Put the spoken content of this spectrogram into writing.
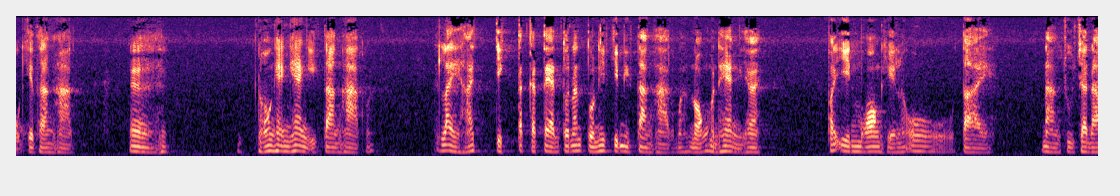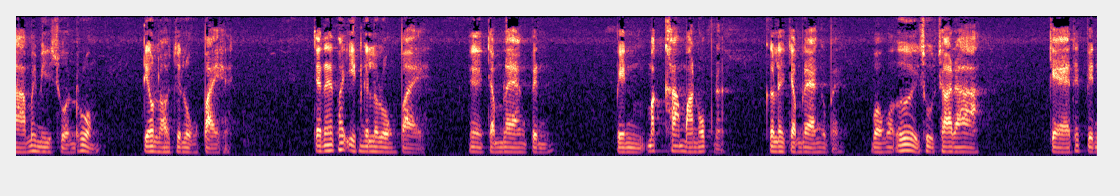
กอีกต่างหากเอ น้องแห้งๆอีกต่างหาก ไล่หาจิกตะกะแตนตัวนั้นตัวนี้กินอีกต่างหากมาหนองมันแห้งใช่ไหมพระอินมองเห็นแล้ว โอ้ ตาย นางจูชาดาไม่มีส่วนร่วม เดี๋ยวเราจะลงไปจากนั้นพระอินทร์ก็เราลงไปจำแรงเป็นเป็นมัคคามานพนะก็เลยจำแรงกันไป บอกว่า เอ้ย สุชาดา แกได้เป็น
